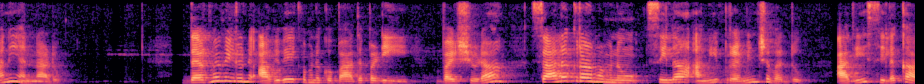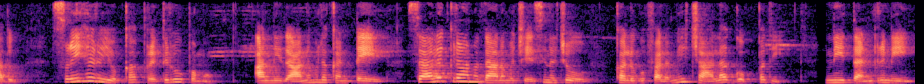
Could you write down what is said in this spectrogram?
అని అన్నాడు. ధర్మవీరుని అవివేకమునకు బాధపడి వైశ్యుడా సాలగ్రామమును శిల అని భ్రమించవద్దు. అది శిల కాదు శ్రీహరి యొక్క ప్రతిరూపము. అన్ని దానముల కంటే శాలగ్రామ దానము చేసినచో కలుగు ఫలమే చాలా గొప్పది. నీ తండ్రిని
